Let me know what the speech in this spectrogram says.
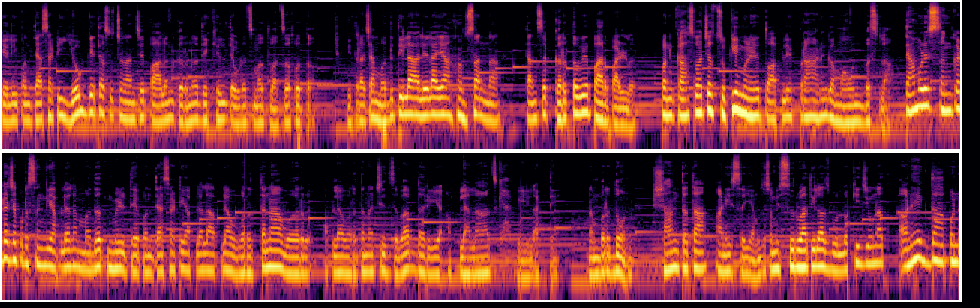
केली पण त्यासाठी योग्य त्या सूचनांचे पालन करणं देखील तेवढंच महत्त्वाचं होतं. मित्राच्या मदतीला आलेल्या या हंसांना त्यांचं कर्तव्य पार पाडलं पण कासवाच्या चुकीमुळे तो आपले प्राण गमावून बसला. त्यामुळे संकटाच्या प्रसंगी आपल्याला मदत मिळते पण त्यासाठी आपल्याला आपल्या वर्तनावर आपल्या वर्तनाची जबाबदारी आपल्यालाच घ्यावी लागते. नंबर दोन शांतता आणि संयम. जसं मी सुरुवातीलाच बोललो की जीवनात अनेकदा आपण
